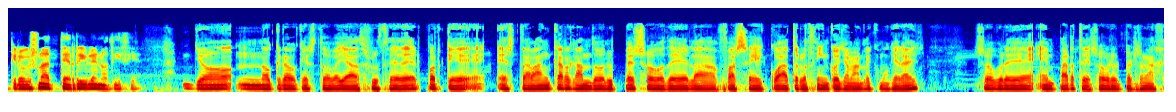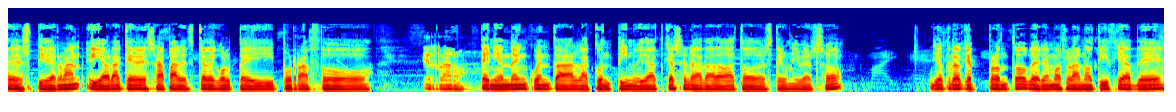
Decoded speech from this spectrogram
creo que es una terrible noticia. Yo no creo que esto vaya a suceder porque estaban cargando el peso de la fase 4 o 5, llamarle como queráis, sobre en parte sobre el personaje de Spider-Man y ahora que desaparezca de golpe y porrazo Es raro. teniendo en cuenta la continuidad que se le ha dado a todo este universo, yo creo que pronto veremos la noticia de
